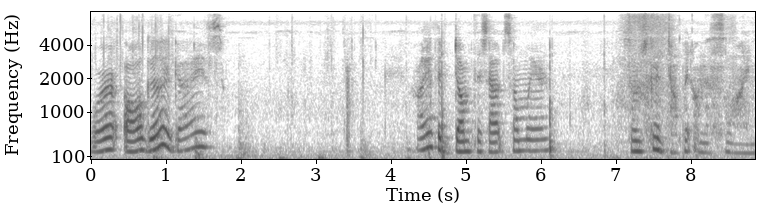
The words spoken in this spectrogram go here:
we're all good, guys. I have to dump this out somewhere. So I'm just gonna dump it on the slime.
